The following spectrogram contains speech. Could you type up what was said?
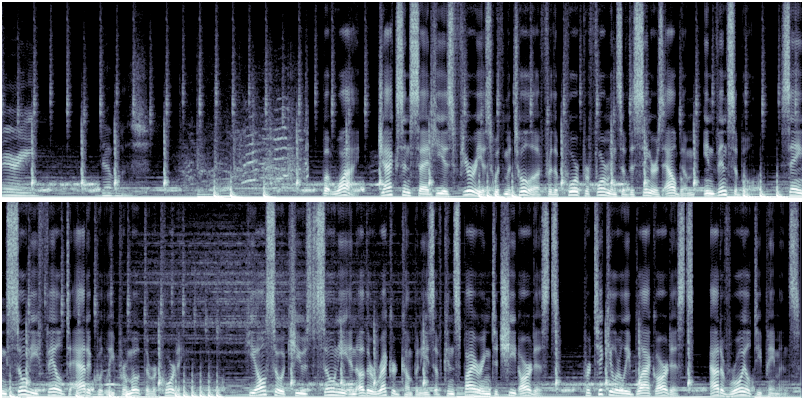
very But why? Jackson said he is furious with Mottola for the poor performance of the singer's album, Invincible, saying Sony failed to adequately promote the recording. He also accused Sony and other record companies of conspiring to cheat artists, particularly black artists, out of royalty payments.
